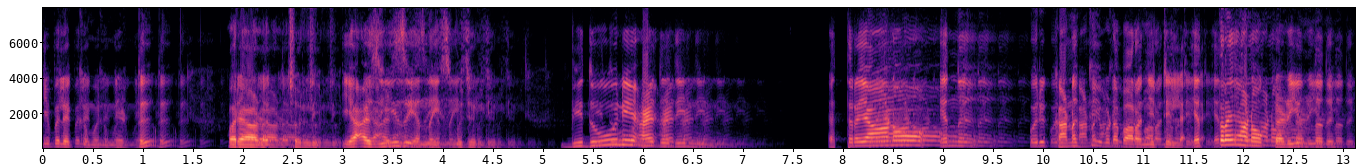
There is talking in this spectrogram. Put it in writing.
കിബിലക്ക് മുന്നിട്ട് ഒരാൾ ചൊല്ലി. അസീസ് എന്ന ഇസ്മു ചൊല്ലി. ബിദൂനി എത്രയാണോ എന്ന് ഒരു കണക്ക് ഇവിടെ പറഞ്ഞിട്ടില്ല. എത്രയാണോ കഴിയുന്നത്?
